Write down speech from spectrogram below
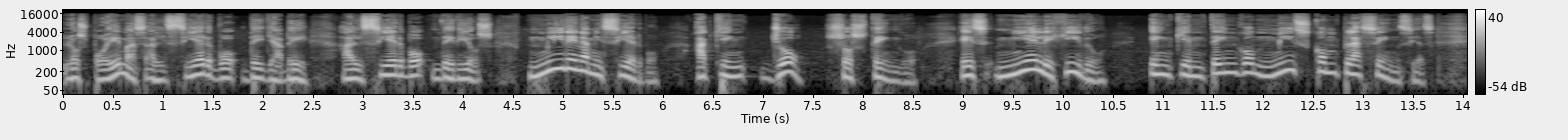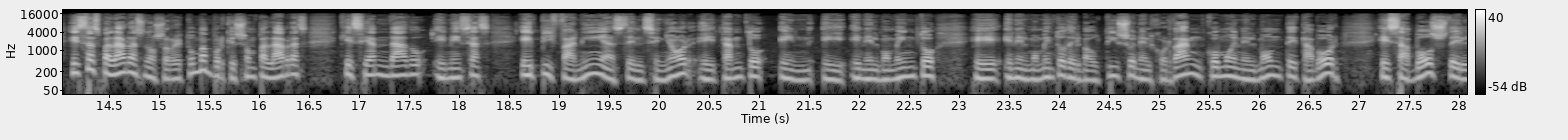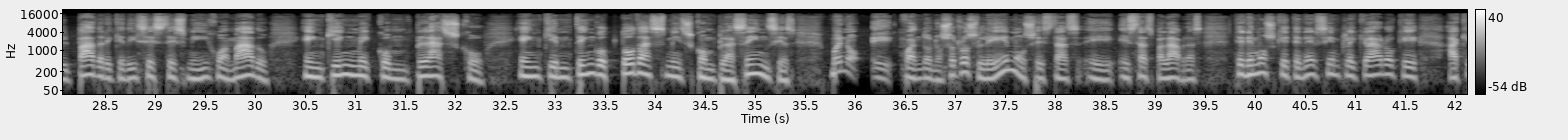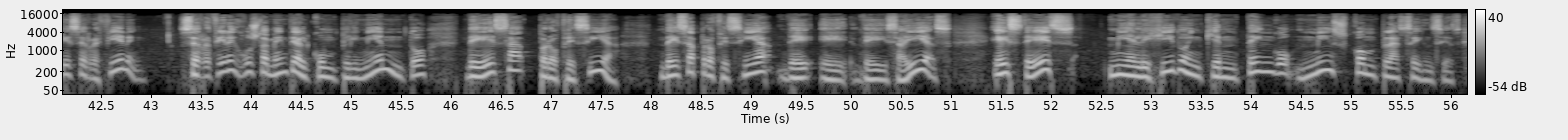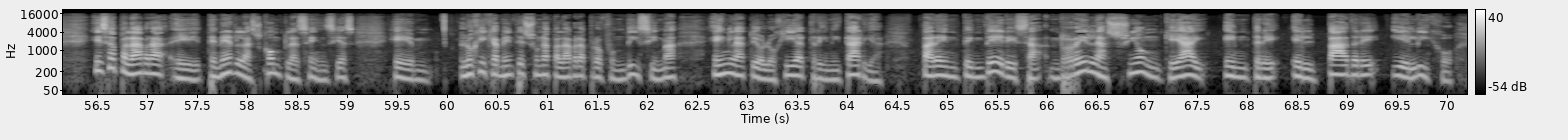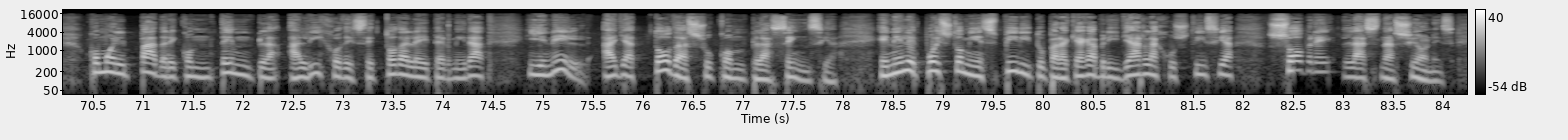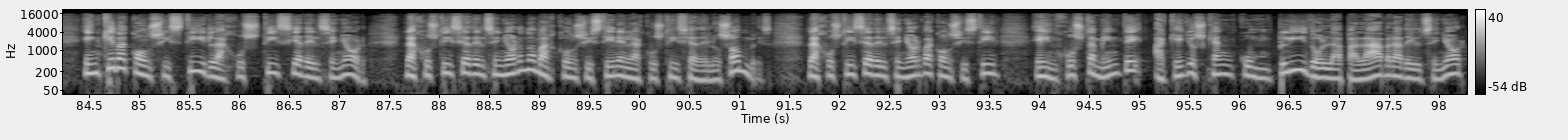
los poemas al siervo de Yahvé, al siervo de Dios. Miren a mi siervo, a quien yo sostengo. Es mi elegido en quien tengo mis complacencias. Estas palabras nos retumban porque son palabras que se han dado en esas epifanías del Señor, eh, tanto en, eh, en, el momento, eh, en el momento del bautizo en el Jordán como en el monte Tabor. Esa voz del Padre que dice, este es mi Hijo amado, en quien me complazco, en quien tengo todas mis complacencias. Bueno, cuando nosotros leemos estas, estas palabras, tenemos que tener siempre claro que a qué se refieren. Se refieren justamente al cumplimiento de esa profecía, de esa profecía de, eh, de Isaías. Este es mi elegido en quien tengo mis complacencias. Esa palabra, eh, tener las complacencias, eh, lógicamente es una palabra profundísima en la teología trinitaria para entender esa relación que hay entre el Padre y el Hijo, como el Padre contempla al Hijo desde toda la eternidad y en Él haya toda su complacencia. En Él he puesto mi espíritu para que haga brillar la justicia sobre las naciones. ¿En qué va a consistir la justicia del Señor? La justicia del Señor no va a consistir en la justicia de los hombres. La justicia del Señor va a consistir en justamente aquellos que han cumplido la palabra del Señor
